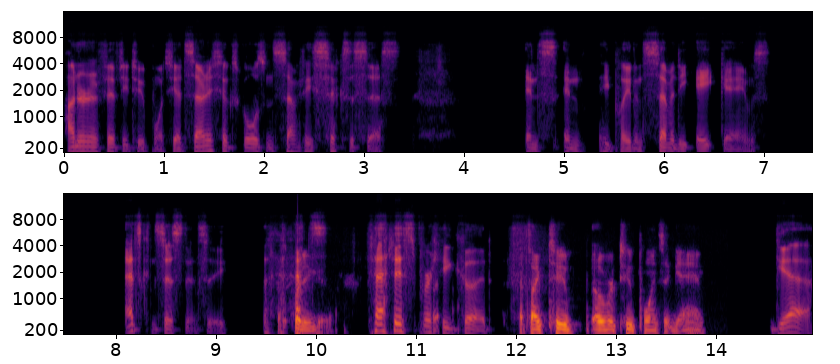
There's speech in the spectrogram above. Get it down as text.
152 points. He had 76 goals and 76 assists. and in he played in 78 games. That's consistency. That's pretty That's- good. That is pretty good. That's like two over two points a game. Yeah.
